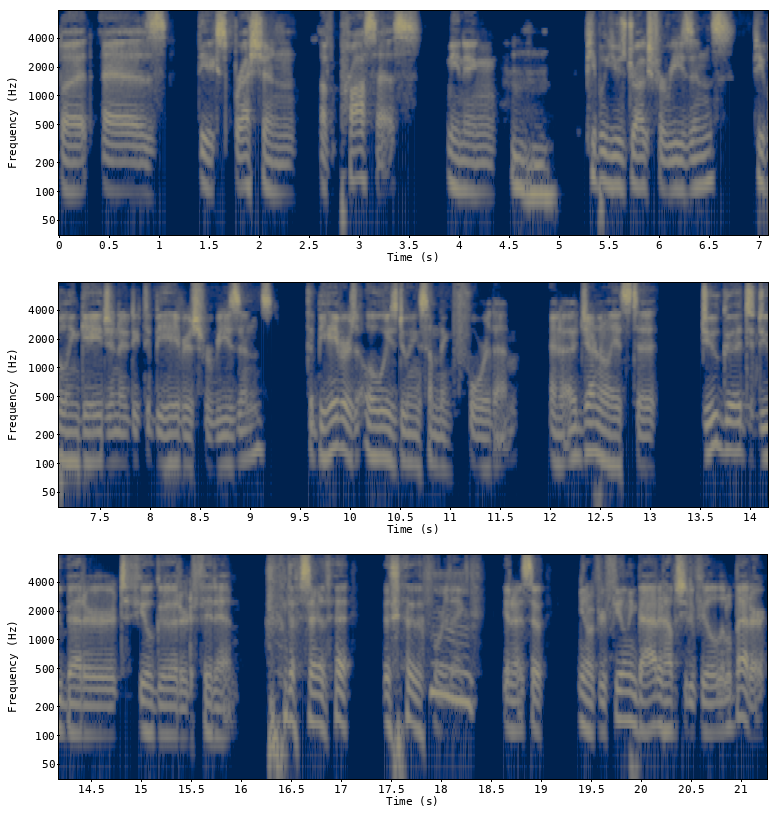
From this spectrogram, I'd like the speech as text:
but as the expression of process, meaning mm-hmm. people use drugs for reasons, people engage in addictive behaviors for reasons. The behavior is always doing something for them. And uh, generally it's to do good, to do better, to feel good, or to fit in. Those are the, the four mm. things. You know, so, you know, if you're feeling bad, it helps you to feel a little better.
